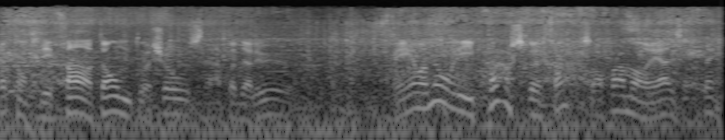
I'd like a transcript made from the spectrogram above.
Pas contre des fantômes, toi, chose, ça n'a pas d'allure. Mais on a les ponts se refont, ils sont pas à Montréal, certains.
